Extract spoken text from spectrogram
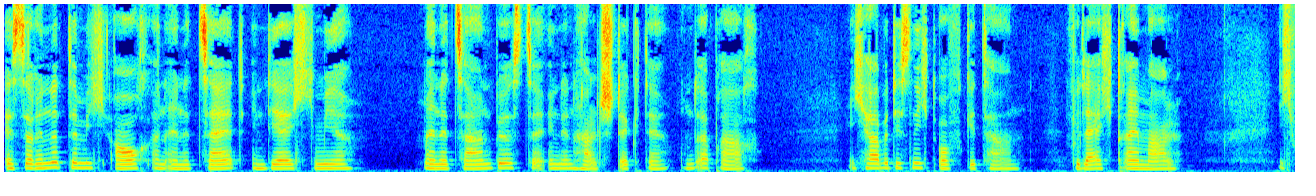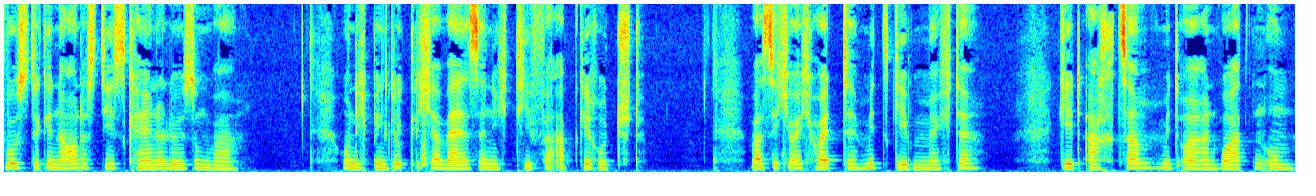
Es erinnerte mich auch an eine Zeit, in der ich mir meine Zahnbürste in den Hals steckte und erbrach. Ich habe dies nicht oft getan, vielleicht dreimal. Ich wusste genau, dass dies keine Lösung war und ich bin glücklicherweise nicht tiefer abgerutscht. Was ich euch heute mitgeben möchte, geht achtsam mit euren Worten um.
